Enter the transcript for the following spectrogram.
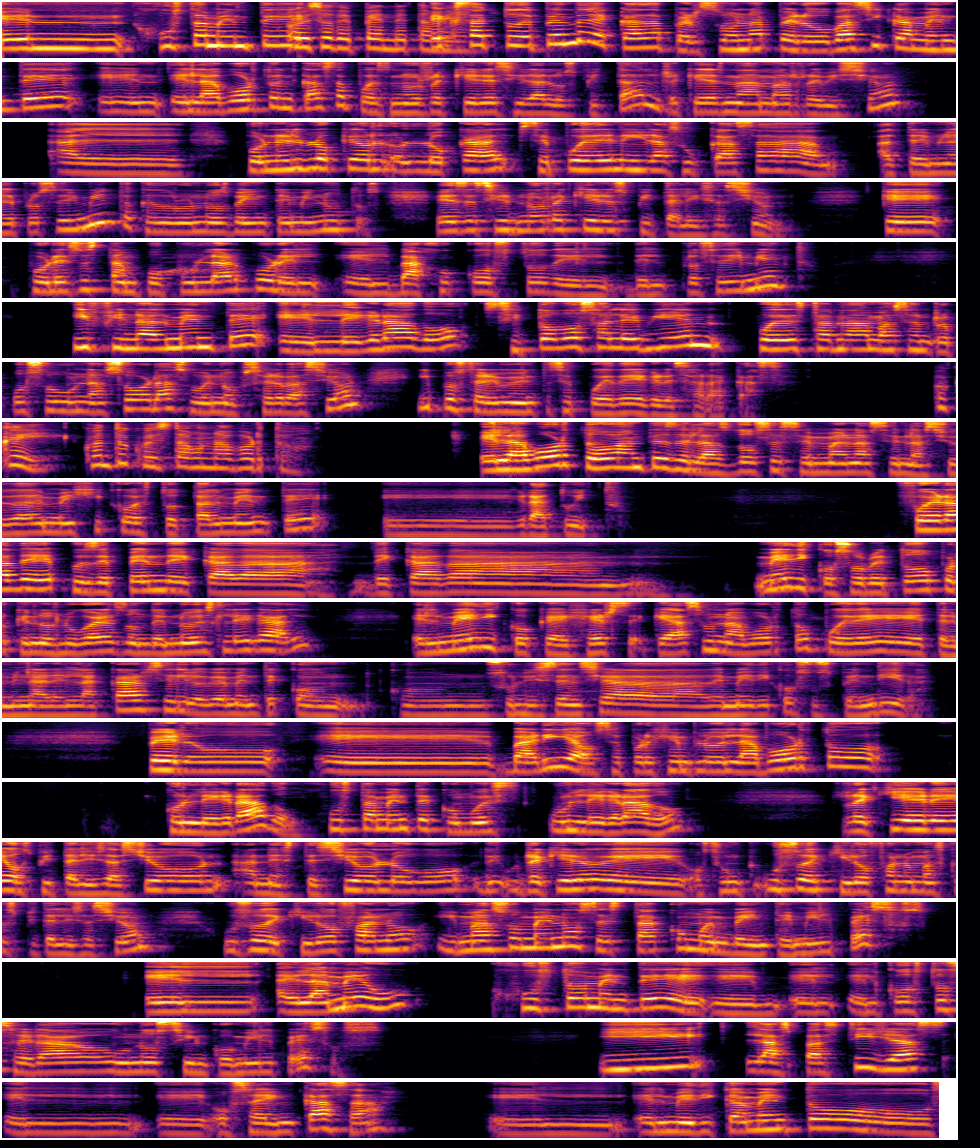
En justamente... eso depende también. Exacto, depende de cada persona, pero básicamente en el aborto en casa, pues no requieres ir al hospital, requieres nada más revisión. Al poner el bloqueo local, se pueden ir a su casa al terminar el procedimiento, que dura unos 20 minutos. Es decir, no requiere hospitalización que por eso es tan popular por el, bajo costo del, procedimiento. Y finalmente, el legrado, si todo sale bien, puede estar nada más en reposo unas horas o en observación y posteriormente se puede egresar a casa. Ok, ¿cuánto cuesta un aborto? El aborto antes de las 12 semanas en la Ciudad de México es totalmente eh, gratuito. Fuera de, pues depende cada, de cada médico, sobre todo porque en los lugares donde no es legal, el médico que ejerce, que hace un aborto puede terminar en la cárcel y obviamente con, su licencia de médico suspendida. Pero eh, varía, o sea, por ejemplo, el aborto con legrado, justamente como es un legrado, requiere hospitalización, anestesiólogo, requiere eh, un uso de quirófano más que hospitalización, uso de quirófano y más o menos está como en 20 mil pesos. El, el AMEU, justamente eh, el, costo será unos 5 mil pesos. Y las pastillas, el, eh, o sea, en casa, el, medicamento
